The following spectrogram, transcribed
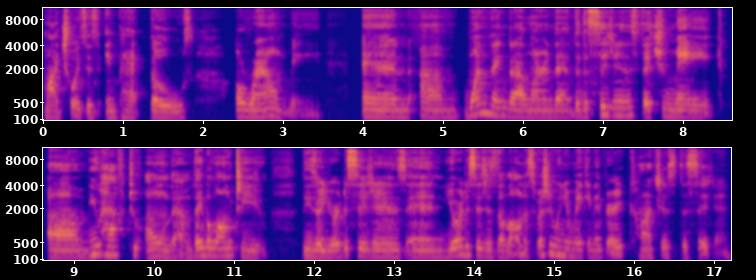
my choices impact those around me. And um, one thing that I learned that the decisions that you make, um, you have to own them. They belong to you. These are your decisions and your decisions alone, especially when you're making a very conscious decision.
